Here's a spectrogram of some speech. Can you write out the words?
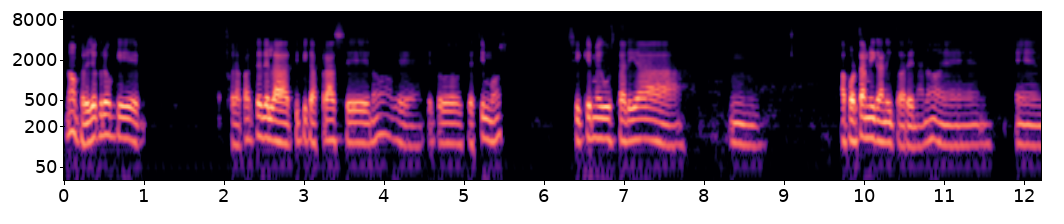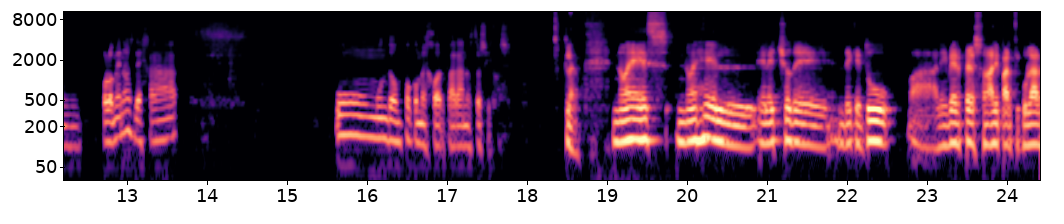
No, pero yo creo que fuera parte de la típica frase ¿no? que, todos decimos, sí que me gustaría mm, aportar mi granito de arena, ¿no? En por lo menos dejar un mundo un poco mejor para nuestros hijos. Claro, no es, no es el, el hecho de, de que tú a nivel personal y particular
